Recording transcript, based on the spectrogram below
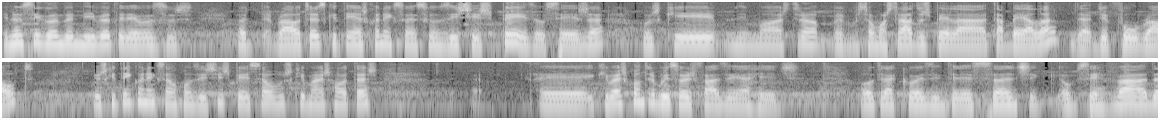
E no segundo nível, teremos os routers que têm as conexões com os IXPs, ou seja, os que mostram, são mostrados pela tabela de full route, e os que têm conexão com os IXP são os que mais rotas é, que mais contribuições fazem à rede? Outra coisa interessante observada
